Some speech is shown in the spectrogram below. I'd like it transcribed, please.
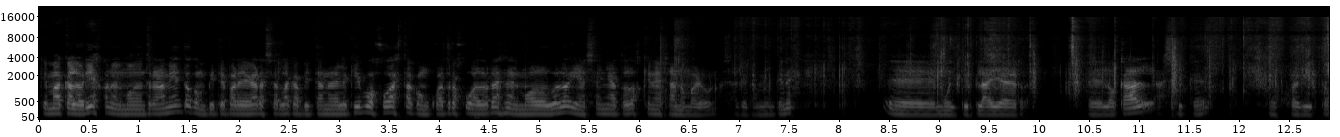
Quema calorías con el modo entrenamiento, compite para llegar a ser la capitana del equipo, juega hasta con cuatro jugadores en el modo duelo y enseña a todos quién es la número uno. O sea que también tiene eh, multiplayer eh, local, así que un jueguito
